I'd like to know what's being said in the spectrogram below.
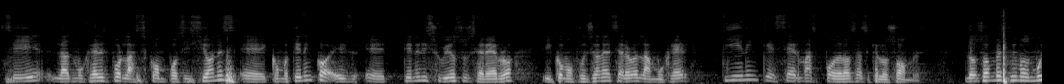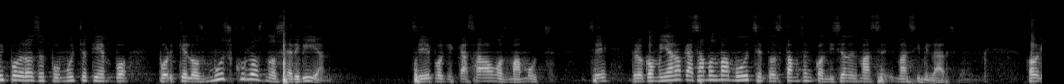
sí, las mujeres por las composiciones, como tienen, tienen distribuido su cerebro y como funciona el cerebro de la mujer, tienen que ser más poderosas que los hombres. Los hombres fuimos muy poderosos por mucho tiempo porque los músculos nos servían. ¿sí? Porque cazábamos mamuts, ¿sí? Pero como ya no cazamos mamuts, entonces estamos en condiciones más, más similares. Ok,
